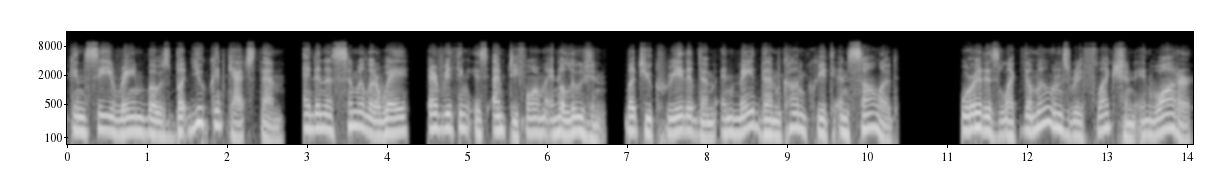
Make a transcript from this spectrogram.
can see rainbows but you can't catch them, and in a similar way, everything is empty form and illusion, but you created them and made them concrete and solid. Or it is like the moon's reflection in water,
